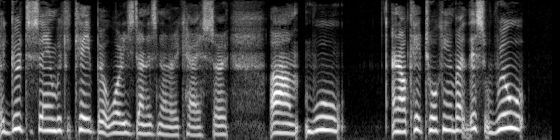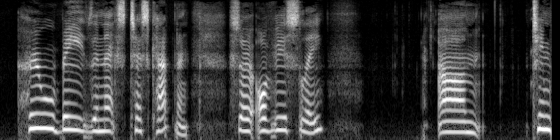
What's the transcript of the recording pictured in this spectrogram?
be good to see him wicket keep, but what he's done is not okay. So um, we'll, and I'll keep talking about this. Will who will be the next Test captain? So obviously um, Tim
